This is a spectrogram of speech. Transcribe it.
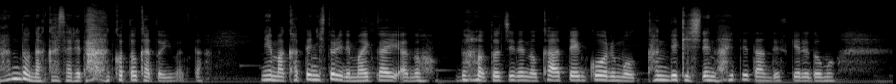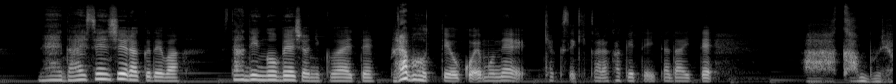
何度泣かされたことかと言いますかねまあ、勝手に一人で毎回あの どの土地でのカーテンコールも感激して泣いてたんですけれども、ね、大千秋楽ではスタンディングオベーションに加えて「ブラボー!」っていうお声もね客席からかけていただいてああ感無量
